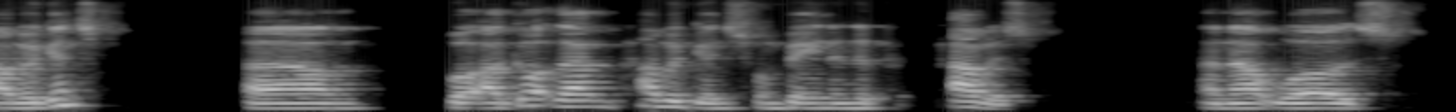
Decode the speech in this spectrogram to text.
arrogant. Um, but I got that arrogance from being in the paras. And that was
